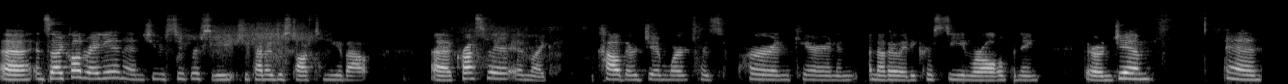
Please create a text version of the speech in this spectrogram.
Uh, and so I called Reagan and she was super sweet. She kind of just talked to me about uh, CrossFit and like how their gym worked because her and Karen and another lady, Christine, were all opening their own gym. And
